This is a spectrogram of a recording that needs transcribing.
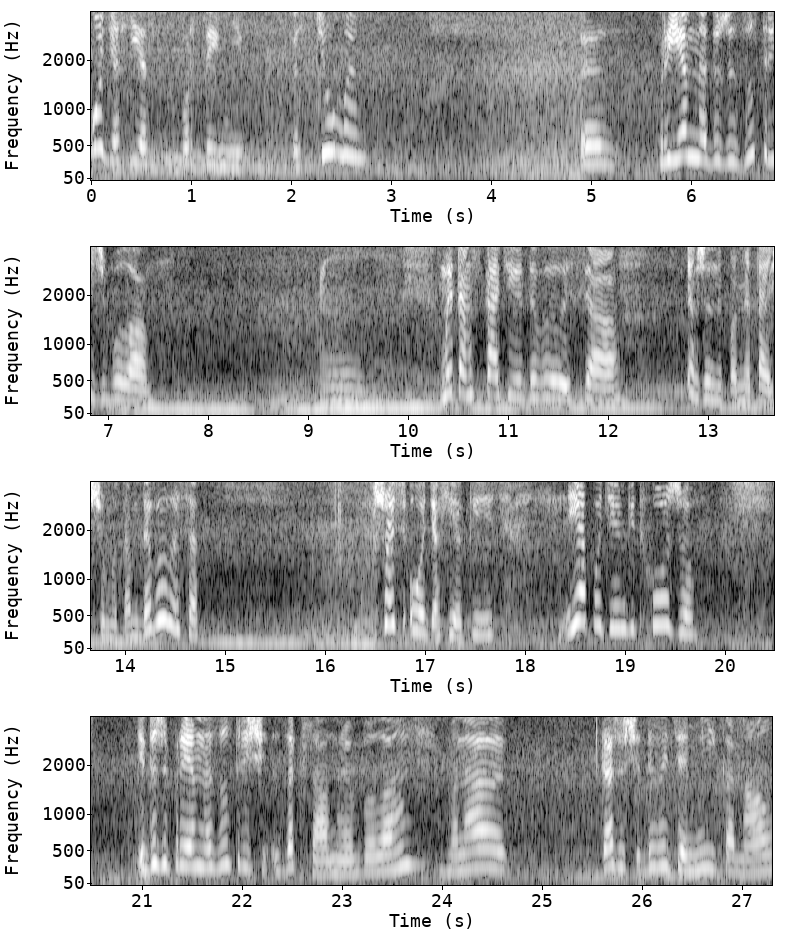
одяг є спортивні костюми. Е, Приємна дуже зустріч була. Ми там з Катією дивилися, я вже не пам'ятаю, що ми там дивилися. Щось одяг якийсь. Я потім відходжу. І дуже приємна зустріч з Оксаною була. Вона каже, що дивиться мій канал.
